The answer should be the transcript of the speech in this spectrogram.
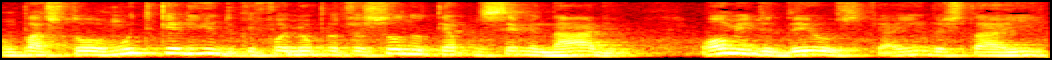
um pastor muito querido, que foi meu professor no tempo do seminário, homem de Deus, que ainda está aí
